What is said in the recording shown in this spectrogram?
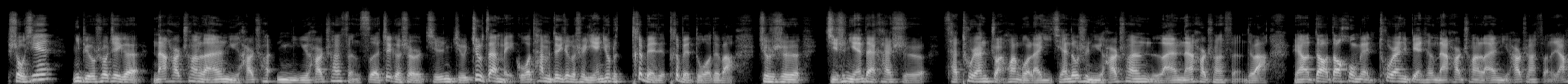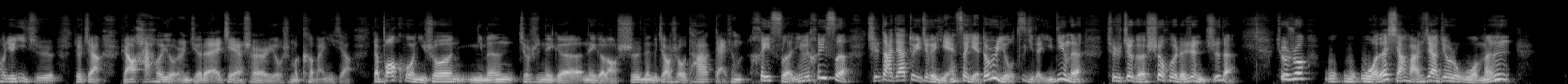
首先。你比如说这个男孩穿蓝，女孩穿女孩穿粉色这个事儿，其实就就在美国，他们对这个事儿研究的特别特别多，对吧？就是几十年代开始才突然转换过来，以前都是女孩穿蓝，男孩穿粉，对吧？然后到到后面突然就变成男孩穿蓝，女孩穿粉了，然后就一直就这样，然后还会有人觉得，哎，这件事儿有什么刻板印象？那包括你说你们就是那个那个老师那个教授他改成黑色，因为黑色其实大家对这个颜色也都是有自己的一定的就是这个社会的认知的，就是说我我我的想法是这样，就是我们。们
